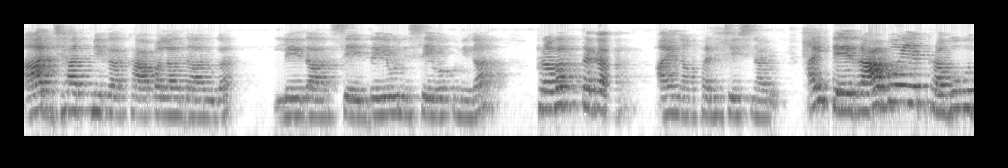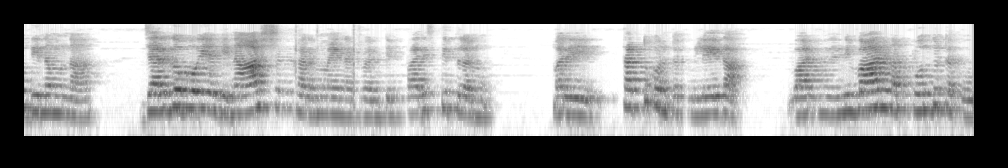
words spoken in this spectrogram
ఆధ్యాత్మిక కాపలాదారుగా లేదా సే దేవుని సేవకునిగా ప్రవక్తగా ఆయన పనిచేసినాడు. అయితే రాబోయే ప్రభువు దినమున జరగబోయే వినాశకరమైనటువంటి పరిస్థితులను మరి తట్టుకుంటకు లేదా వాటిని నివారణ పొందుటకు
